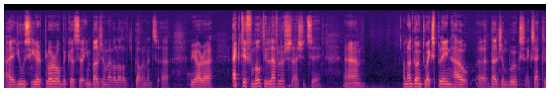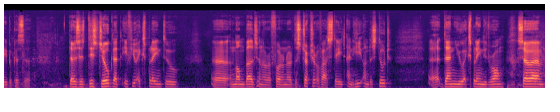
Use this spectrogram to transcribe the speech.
I use here plural because uh, in Belgium we have a lot of governments. Uh, we are uh, active multi-levelers, I should say. Um, I'm not going to explain how uh, Belgium works exactly because uh, there's this, this, joke that if you explain to uh, a non-Belgian or a foreigner the structure of our state and he understood, uh, then you explained it wrong. So, um,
